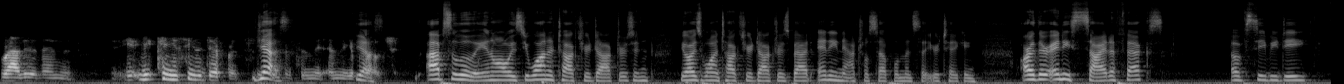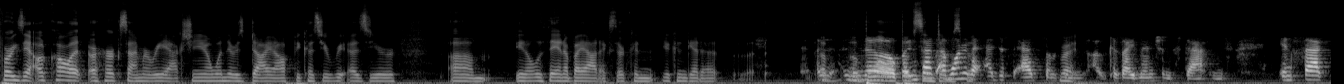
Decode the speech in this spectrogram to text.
rather than. can you see the difference? The yes. Difference in the, in the approach. Yes. Absolutely. And always, you want to talk to your doctors, and you always want to talk to your doctors about any natural supplements that you're taking. Are there any side effects of CBD. For example, I'll call it a Herxheimer reaction. You know, when there's die off because you as you're, um, you know, with antibiotics, there can you can get a, a, a no. But in fact, I wanted but, to just add something because right. Uh, I mentioned statins. In fact,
